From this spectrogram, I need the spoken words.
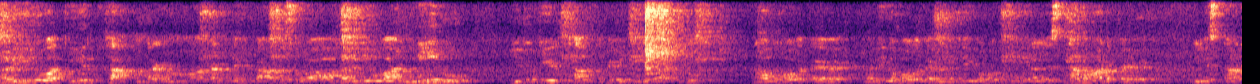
ಹರಿಯುವ ತೀರ್ಥ ಅಂದರೆ ನಮ್ಮ ಕಣ್ಣಿಗೆ ಕಾಣಿಸುವ ಹರಿಯುವ ನೀರು ಇದು ತೀರ್ಥ ಅಂತ ಹೇಳಿ ನಾವು ಹೋಗುತ್ತೇವೆ, ನದಿಗೆ ಹೋಗುತ್ತೇವೆ, ನದಿಗೆ ಹೋಗಿ ನೀರಲ್ಲಿ ಸ್ನಾನ ಮಾಡುತ್ತೇವೆ. ಇಲ್ಲಿ ಸ್ನಾನ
